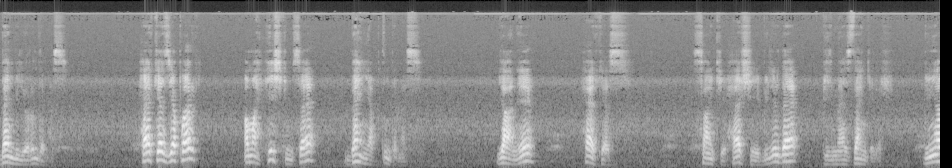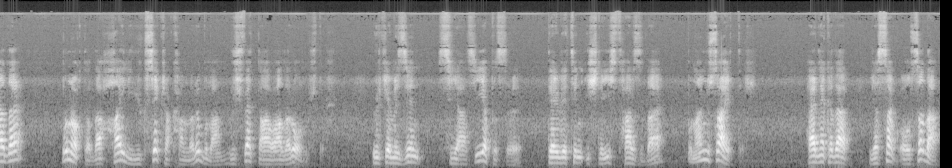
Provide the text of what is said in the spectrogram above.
ben biliyorum demez. Herkes yapar ama hiç kimse ben yaptım demez. Yani herkes sanki her şeyi bilir de bilmezden gelir. Dünyada bu noktada hayli yüksek rakamları bulan rüşvet davaları olmuştur. Ülkemizin siyasi yapısı, devletin işleyiş tarzı da buna müsaittir. Her ne kadar yasak olsa da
